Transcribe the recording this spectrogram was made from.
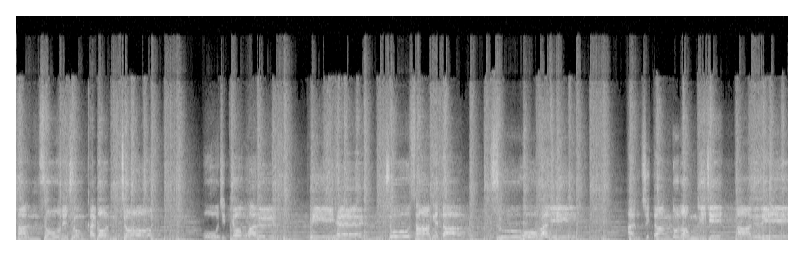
한 손에 총칼 번쩍. 오직 평화를 위해 조상의 땅 수호하리 안치 땅도 넘기지 않으리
